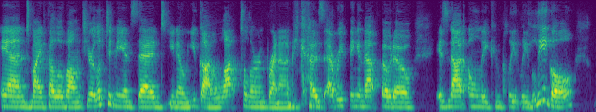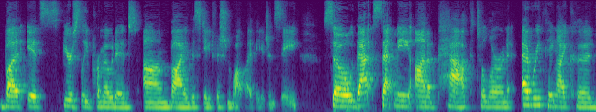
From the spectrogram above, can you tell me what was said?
And my fellow volunteer looked at me and said, you know, you've got a lot to learn, Brenna, because everything in that photo is not only completely legal, but it's fiercely promoted um, by the State Fish and Wildlife Agency. So that set me on a path to learn everything I could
